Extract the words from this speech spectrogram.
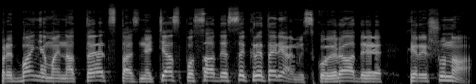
придбання майна ТЕЦ та зняття з посади секретаря міської ради Киришуна.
